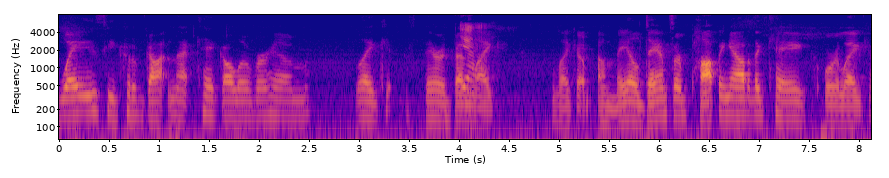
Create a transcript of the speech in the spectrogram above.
ways he could have gotten that cake all over him. Like if there had been Yeah. like like a, a male dancer popping out of the cake or like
